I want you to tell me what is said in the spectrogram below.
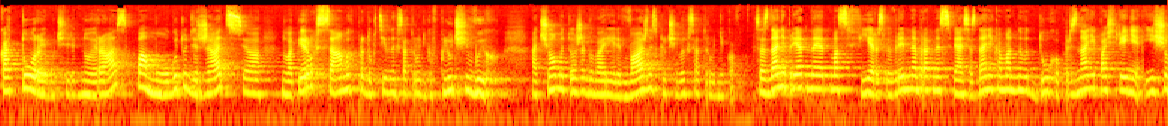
которые в очередной раз помогут удержать, э, ну, во-первых, самых продуктивных сотрудников, ключевых, о чем мы тоже говорили, важность ключевых сотрудников. Создание приятной атмосферы, своевременная обратная связь, создание командного духа, признание поощрения и еще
